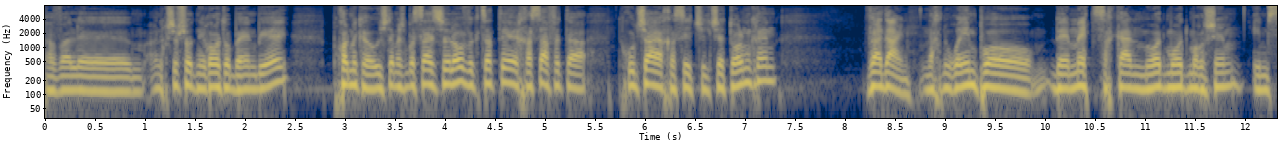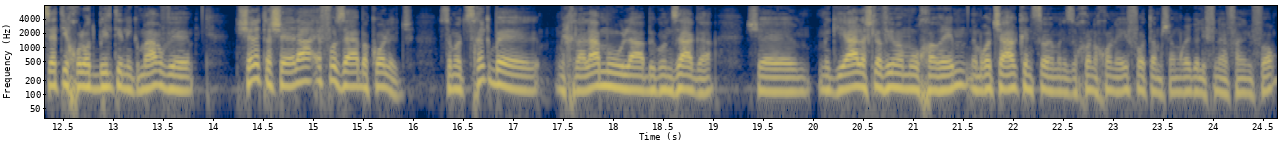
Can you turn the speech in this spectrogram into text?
אבל uh, אני חושב שעוד נראה אותו ב-NBA. בכל מקרה, הוא השתמש בסייז שלו וקצת uh, חשף את החולשה היחסית של צ'ט הולמגרן. ועדיין, אנחנו רואים פה באמת שחקן מאוד מאוד מרשים, עם סט יכולות בלתי נגמר, ונשאלת השאלה, איפה זה היה בקולג'? זאת אומרת, שיחק במכללה מעולה בגונזאגה, שמגיעה לשלבים המאוחרים, למרות שארקנסו, אם אני זוכר נכון, העיפה אותם שם רגע לפני הפיינל פור.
